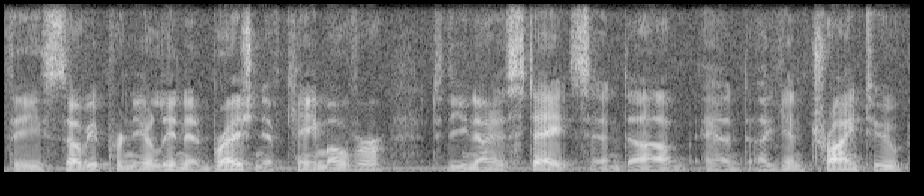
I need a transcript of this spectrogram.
the Soviet premier Leonid Brezhnev came over to the United States and, uh, and again trying to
